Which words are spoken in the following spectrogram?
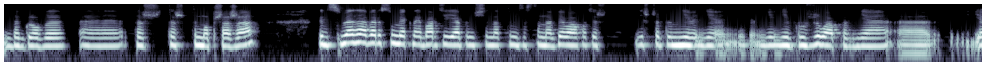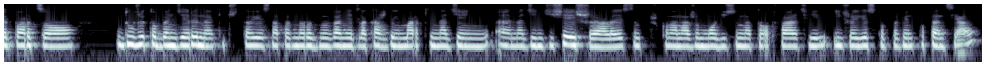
węglowy też, też w tym obszarze. Więc metaversum jak najbardziej ja bym się nad tym zastanawiała, chociaż jeszcze bym nie, nie, nie, nie, nie wróżyła pewnie, jak bardzo duży to będzie rynek i czy to jest na pewno rozwiązanie dla każdej marki na dzień, e, na dzień dzisiejszy, ale jestem przekonana, że młodzi są na to otwarci i że jest to pewien potencjał.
